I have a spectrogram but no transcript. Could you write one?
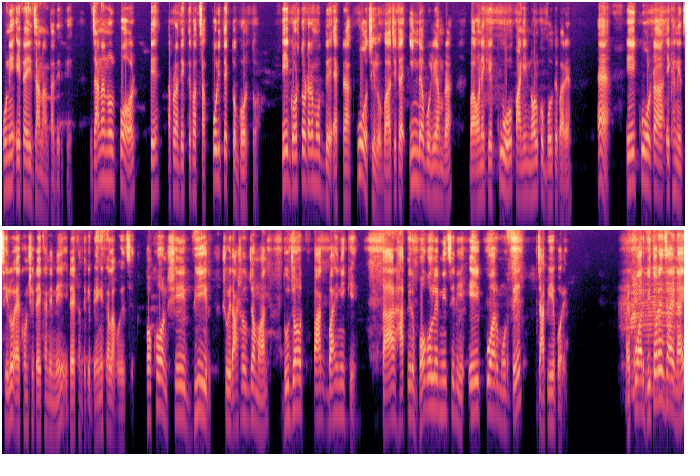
উনি এটাই জানান তাদেরকে। জানানোর পর আপনারা দেখতে পাচ্ছেন পরিত্যক্ত গর্ত। এই গর্তটার মধ্যে একটা কুয়ো ছিল বা যেটা ইন্ডা বলি আমরা বা অনেকে কুয়ো, পানির নলকূপ বলতে পারেন হ্যাঁ? এই কুয়োটা এখানে ছিল, এখন সেটা এখানে নেই, এটা এখান থেকে ভেঙে ফেলা হয়েছে। তখন সেই বীর শহীদ আসাদুজ্জামান দুজন পাক বাহিনীকে তার হাতের বগলের নিচে নিয়ে এই কুয়ার মধ্যে ঝাঁপিয়ে পড়ে। মানে কুয়ার ভিতরে যায় নাই,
